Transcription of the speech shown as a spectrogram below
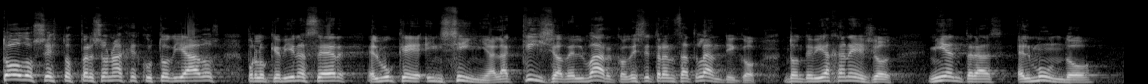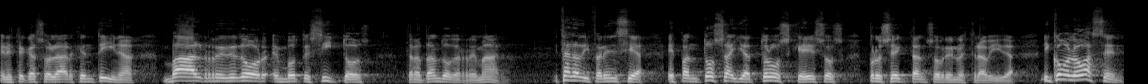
Todos estos personajes custodiados por lo que viene a ser el buque insignia, la quilla del barco de ese transatlántico, donde viajan ellos, mientras el mundo en este caso la Argentina, va alrededor en botecitos tratando de remar. Esta es la diferencia espantosa y atroz que esos proyectan sobre nuestra vida. ¿Y cómo lo hacen?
